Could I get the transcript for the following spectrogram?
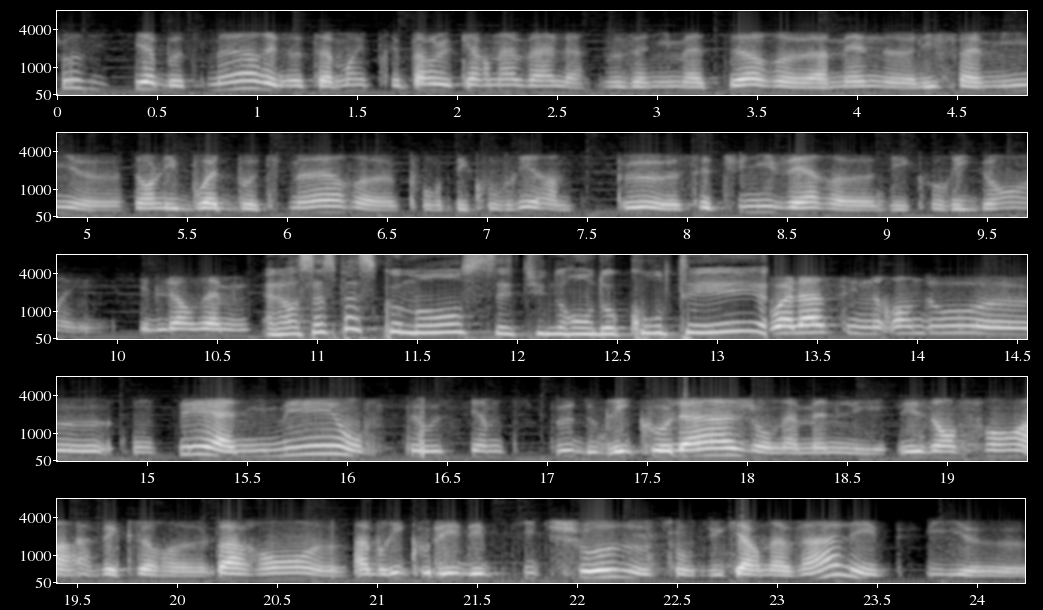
choses ici à Bodmer et notamment ils préparent le carnaval. Nos animateurs euh, amènent les familles euh, dans les bois de Bodmer euh, pour découvrir un petit peu euh, cet univers euh, des corrigans et, et de leurs amis. Alors ça se passe comment? C'est une rando comptée? Voilà, c'est une rando euh, comptée, animée. On fait aussi un petit peu de bricolage. On amène les, les enfants à- avec leurs euh, parents euh, à bricoler des petites choses autour du carnaval. Et puis euh,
